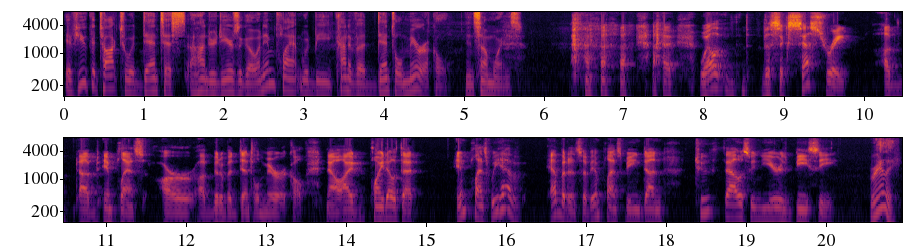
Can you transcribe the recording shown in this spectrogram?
if you could talk to a dentist 100 years ago, an implant would be kind of a dental miracle in some ways. well, the success rate of, of, implants are a bit of a dental miracle. Now, I'd point out that implants, we have evidence of implants being done 2,000 years BC. Really?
